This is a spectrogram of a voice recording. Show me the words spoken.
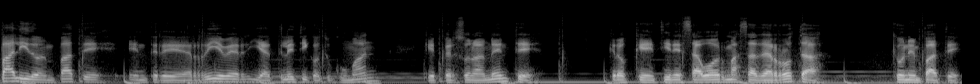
pálido empate entre River y Atlético Tucumán, que personalmente creo que tiene sabor más a derrota que un empate.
